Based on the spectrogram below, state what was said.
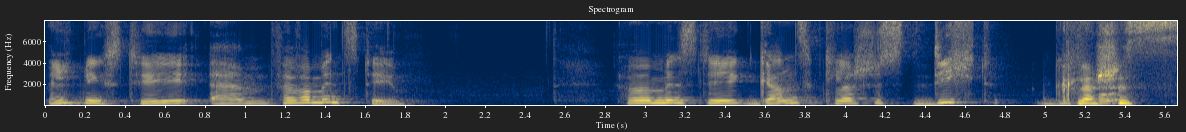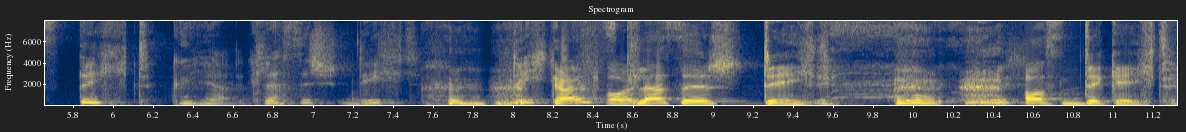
Mein Lieblingstee, ähm, Pfefferminztee. Pfefferminztee, ganz klassisch dicht. Klassisch dicht. Ja, klassisch dicht. Dicht Ganz gefolgt- klassisch dicht. Aus dem Dickicht.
